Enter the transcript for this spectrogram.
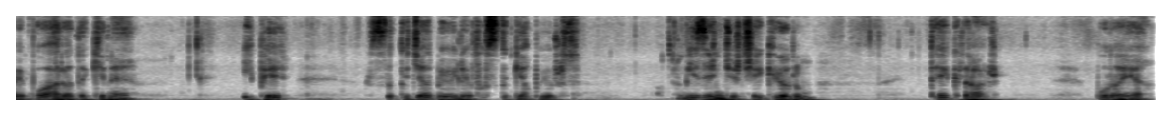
Ve bu aradakini ipi sıkıca böyle fıstık yapıyoruz. Bir zincir çekiyorum. Tekrar buraya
